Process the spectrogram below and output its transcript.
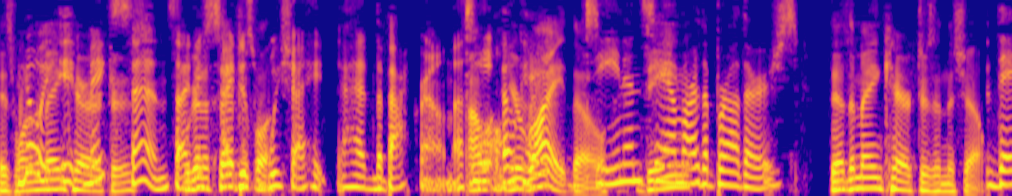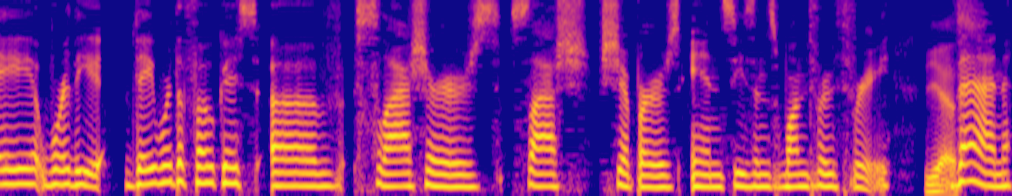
is one no, of the main it, it characters. makes sense. We're I just, I just people- wish I had- had the background. That's Oh, all. You're right, though. Dean and Dean- Sam are the brothers. They're the main characters in the show. They were the they were the focus of slashers slash shippers in seasons one through three. Yes. Then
